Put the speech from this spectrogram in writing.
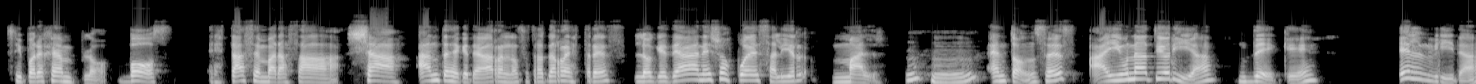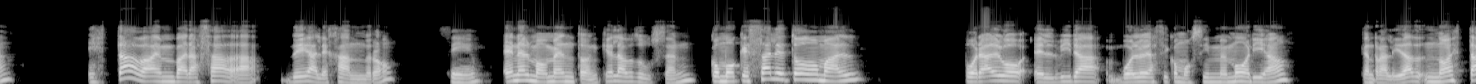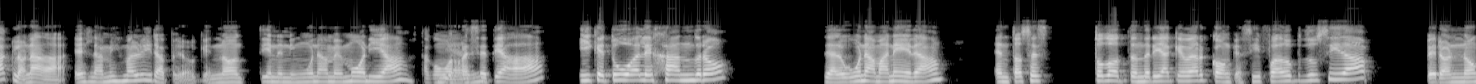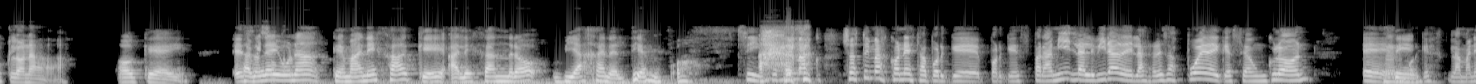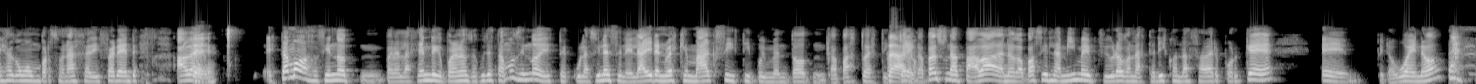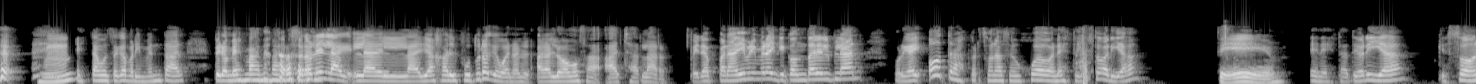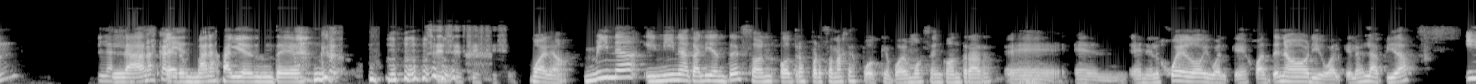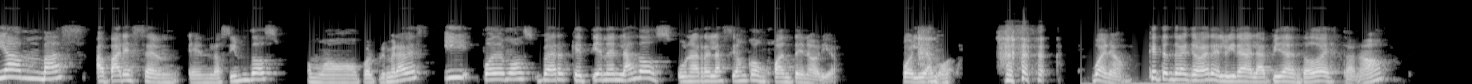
Si, por ejemplo, vos estás embarazada ya antes de que te agarren los extraterrestres, lo que te hagan ellos puede salir mal. Entonces, hay una teoría de que Elvira estaba embarazada de Alejandro sí. en el momento en que la abducen, como que sale todo mal, por algo Elvira vuelve así como sin memoria, que en realidad no está clonada, es la misma Elvira, pero que no tiene ninguna memoria, está como reseteada, y que tuvo Alejandro de alguna manera, entonces todo tendría que ver con que sí fue abducida, pero no clonada. Ok. También hay una que maneja que Alejandro viaja en el tiempo. Sí, yo estoy más, con esta porque, porque para mí la Elvira de las rarezas puede que sea un clon, eh, porque la maneja como un personaje diferente. A ver, estamos haciendo, para la gente que por ahí nos escucha, estamos haciendo especulaciones en el aire, no es que Maxis tipo inventó capaz toda esta historia, capaz es una pavada, ¿no? Capaz si es la misma y figura con asterisco, andás a saber por qué. Eh, pero bueno, estamos acá para inventar. Pero me es más, más razonable la, la, la viaja al futuro, que bueno, ahora lo vamos a, charlar. Pero para mí primero hay que contar el plan, porque hay otras personas en juego en esta historia. Sí. En esta teoría, que son las, hermanas calientes. Sí, sí, sí, sí, Bueno, Mina y Nina Caliente son otros personajes que podemos encontrar eh, en, el juego, igual que Juan Tenor, igual que los Lápida. Y ambas aparecen en Los Sims 2 como por primera vez y podemos ver que tienen las dos una relación con Juan Tenorio. Poliamor. bueno, ¿qué tendrá que ver Elvira Lápida en todo esto, no?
